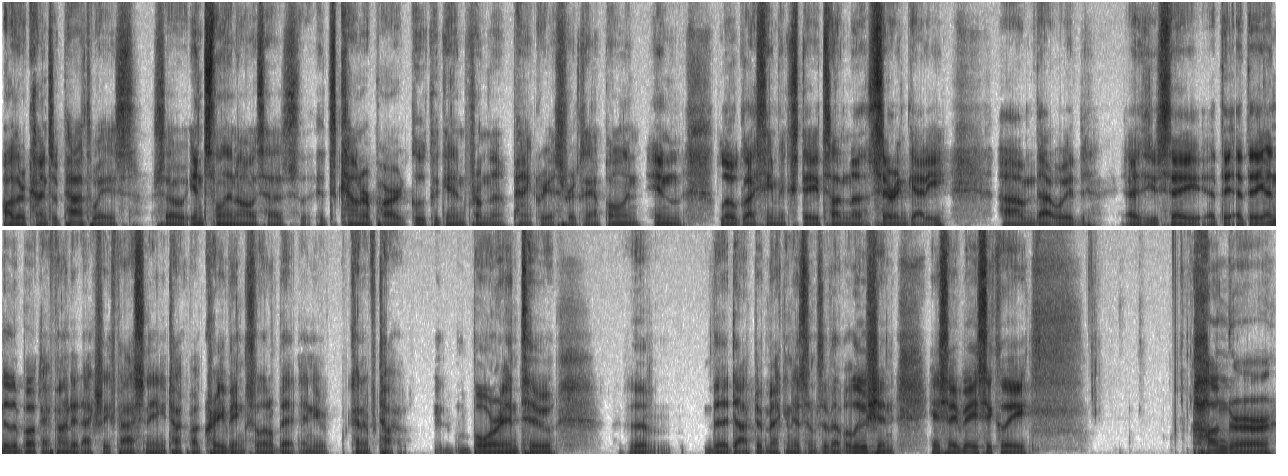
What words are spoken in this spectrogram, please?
other kinds of pathways. So insulin always has its counterpart, glucagon from the pancreas, for example, and in low glycemic states on the Serengeti, um, that would, as you say, at the at the end of the book, I found it actually fascinating. You talk about cravings a little bit, and you kind of talk bore into the the adaptive mechanisms of evolution and say basically hunger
